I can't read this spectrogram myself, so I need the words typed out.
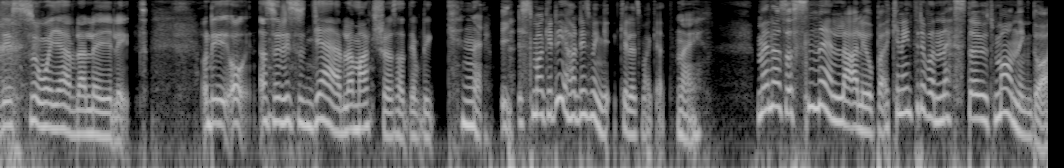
det är så jävla löjligt. Och det, är, och, alltså det är så jävla macho så att jag blir knäpp. Smakar det? Har din kille smakat? Nej. Men alltså snälla allihopa, kan inte det vara nästa utmaning då?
